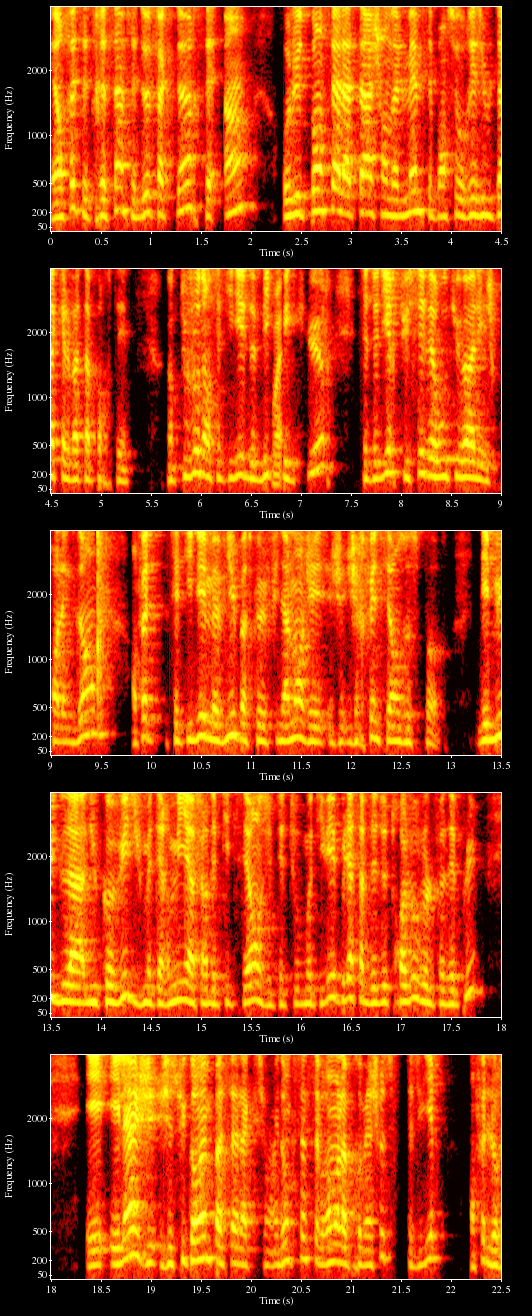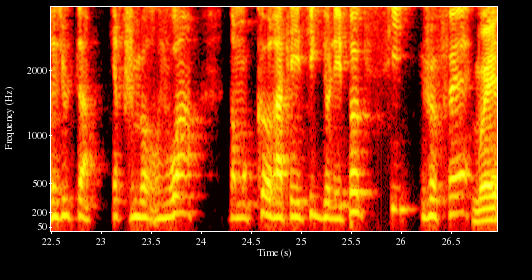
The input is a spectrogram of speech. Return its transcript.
Et en fait, c'est très simple. C'est deux facteurs. C'est un, au lieu de penser à la tâche en elle-même, c'est penser au résultat qu'elle va t'apporter. Donc, toujours dans cette idée de big picture, c'est te dire, tu sais vers où tu vas aller. Je prends l'exemple. En fait, cette idée m'est venue parce que finalement, j'ai refait une séance de sport début de la, du Covid, je m'étais remis à faire des petites séances, j'étais tout motivé. Puis là, ça faisait deux, trois jours que je ne le faisais plus. Et, là, je, suis quand même passé à l'action. Et donc, ça, c'est vraiment la première chose, c'est à dire, en fait, le résultat. C'est-à-dire que je me revois dans mon corps athlétique de l'époque si je fais. Oui,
